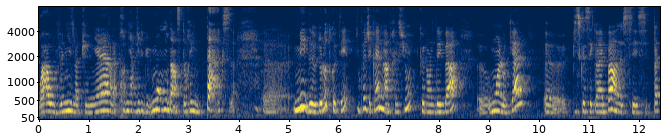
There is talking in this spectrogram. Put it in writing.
waouh, Venise la pionnière, la première ville du monde à instaurer une taxe. Euh, mais de, l'autre côté, en fait, j'ai quand même l'impression que dans le débat, euh, au moins local, euh, puisque c'est quand même pas c'est pas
